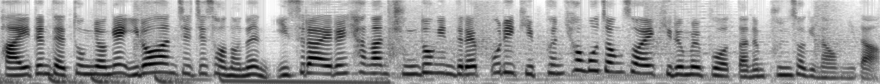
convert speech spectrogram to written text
바이든 대통령의 이러한 지지 선언은 이스라엘을 향한 중동인들의 뿌리 깊은 혐오 정서에 기름을 부었다는 분석이 나옵니다.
